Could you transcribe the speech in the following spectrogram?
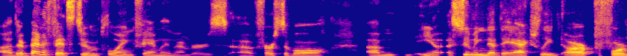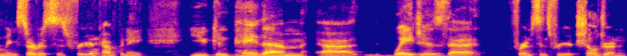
uh, there are benefits to employing family members. Uh, first of all um, you know assuming that they actually are performing services for your company you can pay them uh, wages that for instance for your children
